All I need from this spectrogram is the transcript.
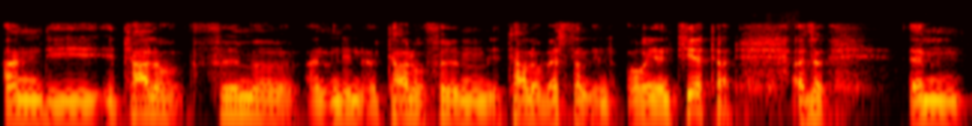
an die Italo-Filme, an den Italo-Filmen, Italo-Western orientiert hat. Also ähm,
